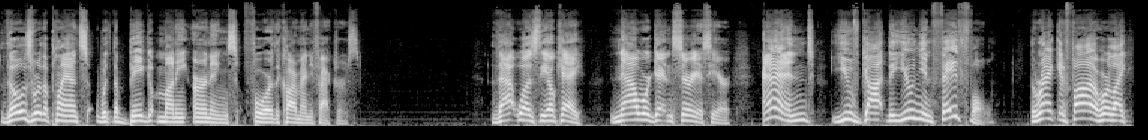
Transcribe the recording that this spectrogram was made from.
Those were the plants with the big money earnings for the car manufacturers. That was the okay. Now we're getting serious here. And you've got the union faithful, the rank and file, who are like,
